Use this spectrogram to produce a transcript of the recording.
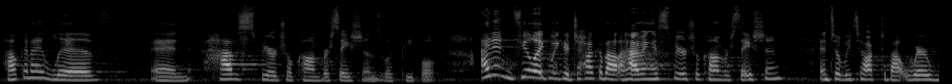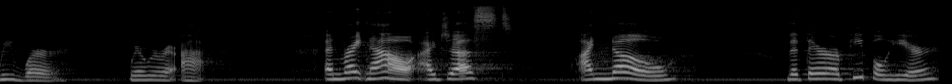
How can I live and have spiritual conversations with people? I didn't feel like we could talk about having a spiritual conversation until we talked about where we were, where we were at. And right now, I just, I know that there are people here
